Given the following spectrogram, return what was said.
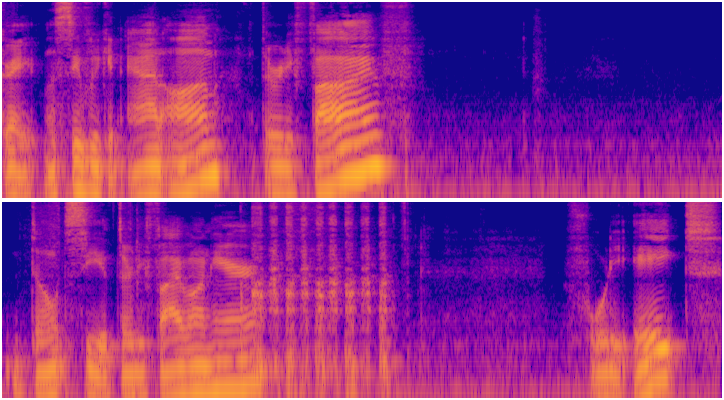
Great. Let's see if we can add on 35. Don't see a 35 on here. 48.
